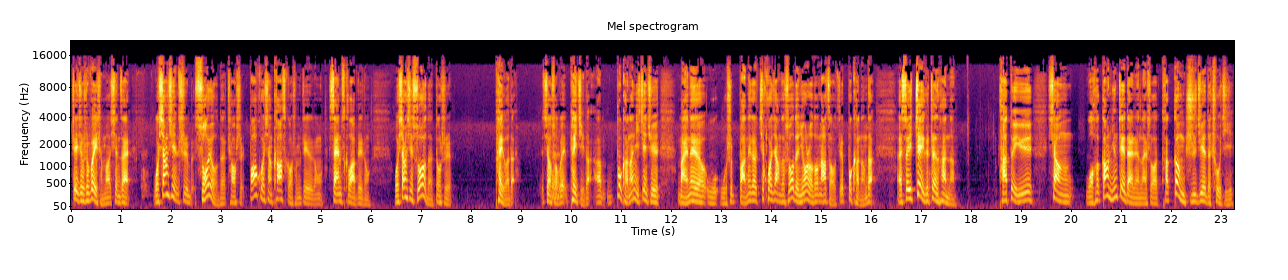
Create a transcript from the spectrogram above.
这就是为什么现在，我相信是所有的超市，包括像 Costco 什么这种，Sam's Club 这种，我相信所有的都是配额的，叫所谓配给的啊，不可能你进去买那个五五十，把那个货架子所有的牛肉都拿走，这不可能的。哎，所以这个震撼呢，它对于像我和高宁这代人来说，它更直接的触及。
